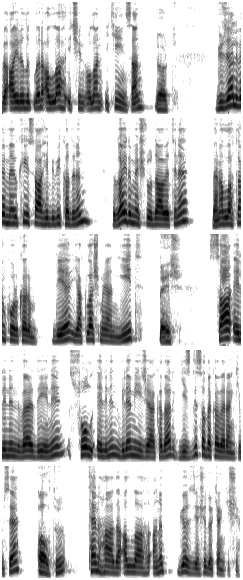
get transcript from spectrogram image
ve ayrılıkları Allah için olan iki insan, dört güzel ve mevki sahibi bir kadının gayrimeşru davetine ben Allah'tan korkarım diye yaklaşmayan yiğit 5. Sağ elinin verdiğini sol elinin bilemeyeceği kadar gizli sadaka veren kimse 6. Tenhada Allah'ı anıp gözyaşı döken kişi.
